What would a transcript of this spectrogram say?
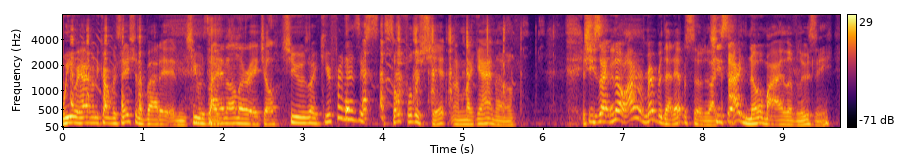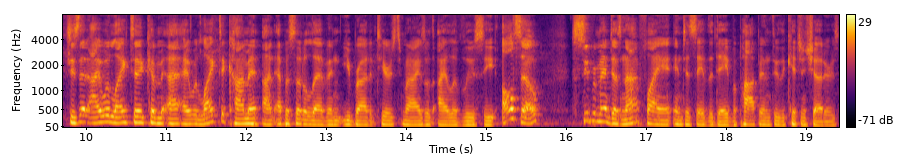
we were having a conversation about it, and she was like, Mama Rachel. she was like, "Your friend is so full of shit." And I'm like, "Yeah, I know." She's like, "No, I remember that episode. Like, She said- I know my I Love Lucy." She said, "I would like to com- uh, I would like to comment on episode 11. You brought a tears to my eyes with I Love Lucy. Also, Superman does not fly in to save the day, but pop in through the kitchen shutters,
